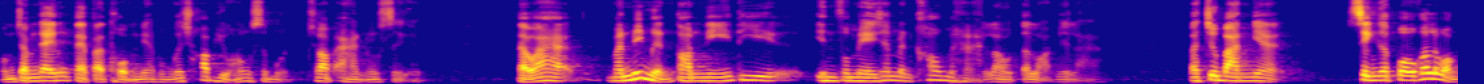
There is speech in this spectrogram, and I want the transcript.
ผมจำได้ตั้งแต่ประถมเนี่ยผมก็ชอบอยู่ห้องสมุด ชอบอ่านหนังสือ แต่ว่ามันไม่เหมือนตอนนี้ที่ information มันเข้ามาหาเราตลอดเวลา ปัจจุบันเนี่ยสิงคโปร์ก็เลยบอก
